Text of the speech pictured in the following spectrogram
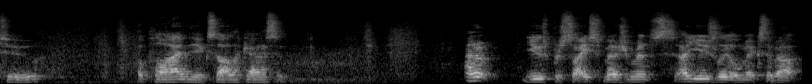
to apply the oxalic acid. I don't use precise measurements. I usually will mix about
